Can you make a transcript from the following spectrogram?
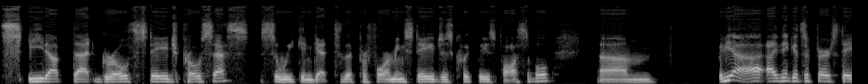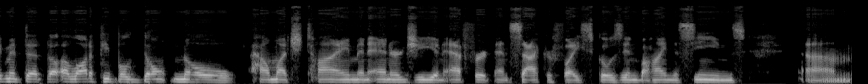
speed up that growth stage process so we can get to the performing stage as quickly as possible. Um, but yeah, I think it's a fair statement that a lot of people don't know how much time and energy and effort and sacrifice goes in behind the scenes um,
